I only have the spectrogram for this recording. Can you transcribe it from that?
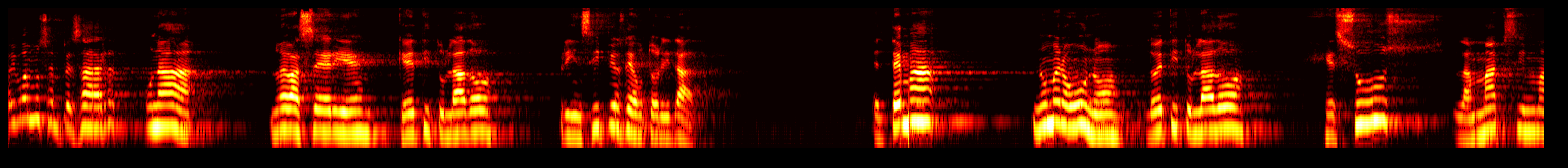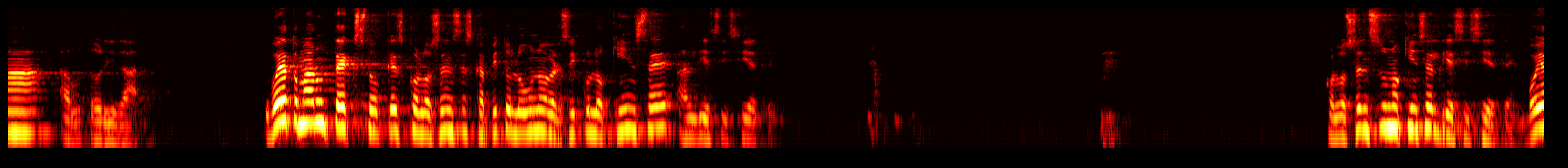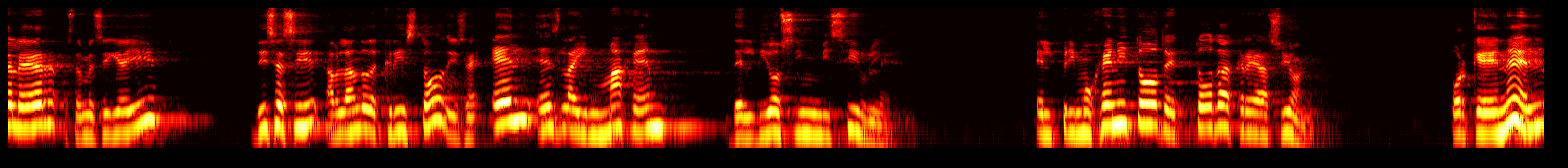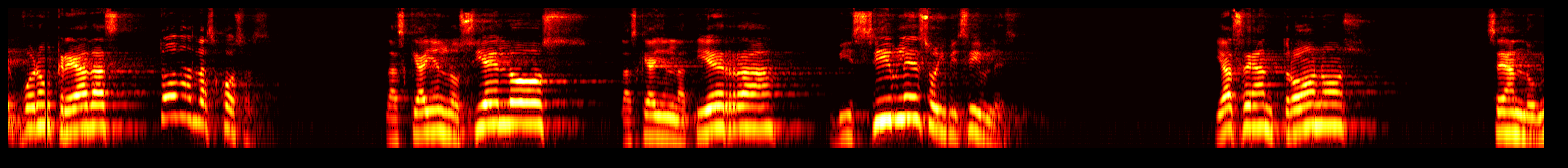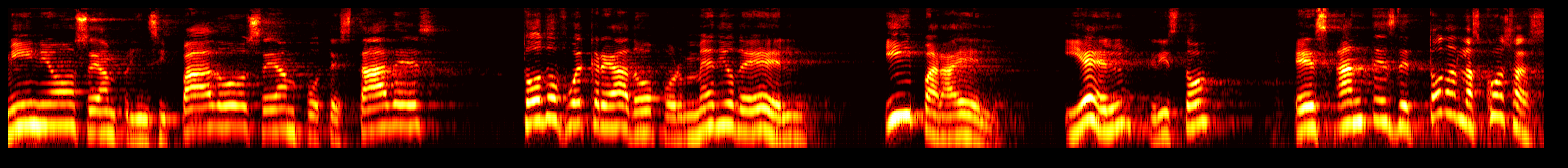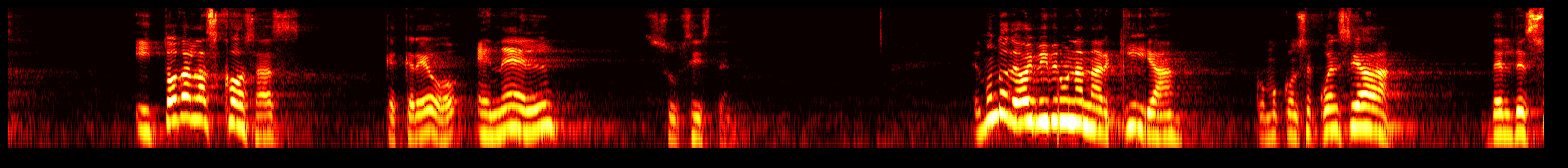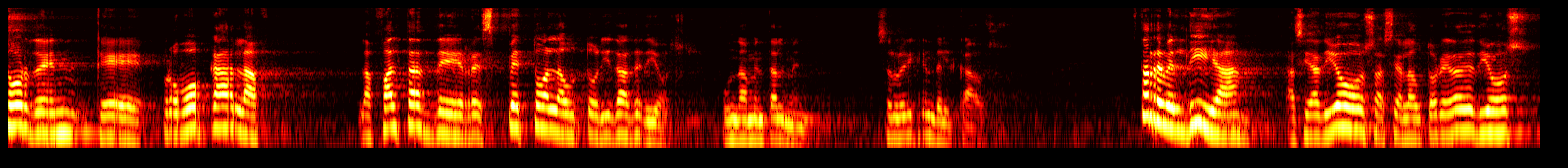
Hoy vamos a empezar una nueva serie que he titulado Principios de Autoridad. El tema número uno lo he titulado Jesús, la máxima autoridad. Y voy a tomar un texto que es Colosenses capítulo 1, versículo 15 al 17. Colosenses 1, 15 al 17. Voy a leer, usted me sigue ahí. Dice así, hablando de Cristo, dice, Él es la imagen del Dios invisible, el primogénito de toda creación, porque en Él fueron creadas todas las cosas, las que hay en los cielos, las que hay en la tierra, visibles o invisibles ya sean tronos, sean dominios, sean principados, sean potestades, todo fue creado por medio de Él y para Él. Y Él, Cristo, es antes de todas las cosas. Y todas las cosas que creó en Él subsisten. El mundo de hoy vive una anarquía como consecuencia del desorden que provoca la, falta de respeto a la autoridad de Dios, fundamentalmente. Es el origen del caos. Esta rebeldía hacia Dios, hacia la autoridad de Dios,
